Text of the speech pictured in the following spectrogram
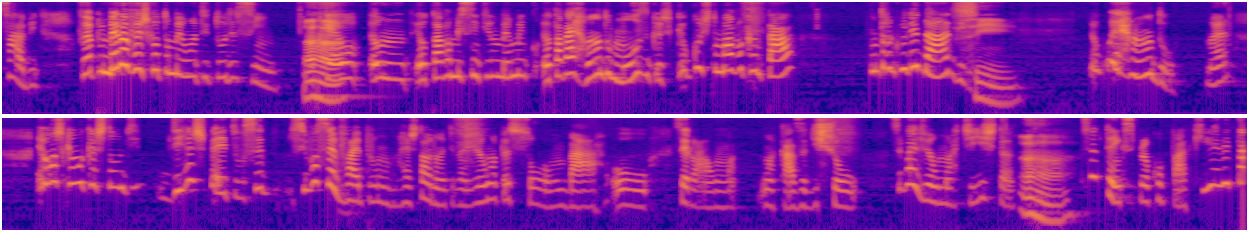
sabe? Foi a primeira vez que eu tomei uma atitude assim. Porque Aham. eu, eu, eu tava me sentindo mesmo. Eu tava errando músicas que eu costumava cantar com tranquilidade. Sim. Eu errando, né? Eu acho que é uma questão de, de respeito. Você, se você vai para um restaurante, vai ver uma pessoa, um bar, ou, sei lá, uma, uma casa de show, você vai ver um artista, Aham. você tem que se preocupar que ele tá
